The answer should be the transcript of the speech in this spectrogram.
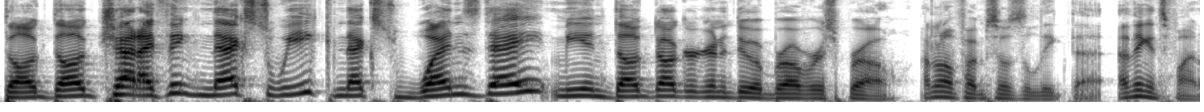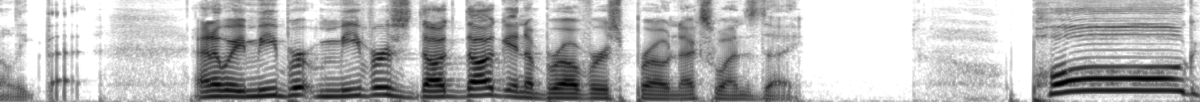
Doug Doug chat. I think next week, next Wednesday, me and Doug Doug are gonna do a bro versus bro. I don't know if I'm supposed to leak that. I think it's fine to leak that. Anyway, me me versus Doug Doug in a bro versus bro next Wednesday. Pog.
